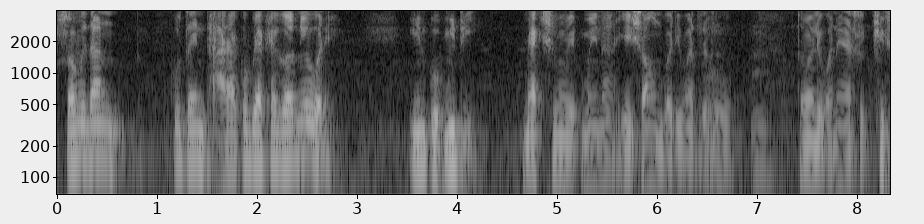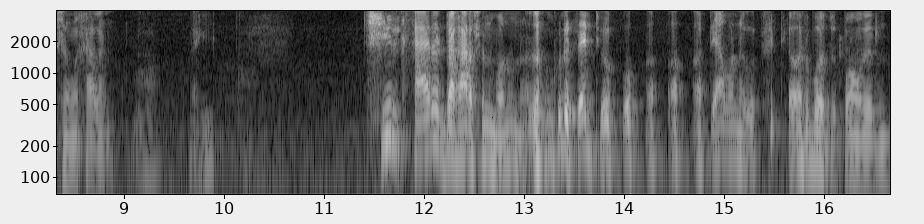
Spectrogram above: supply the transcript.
संविधानको चाहिँ धाराको व्याख्या गर्ने हो भने यिनको मिति म्याक्सिमम् एक महिना यही साउनभरि मात्रै हो तपाईँले भने जस्तो खिरसम्म खालान् है खिर खाएर डकार छन् भनौँ न ल कुरो चाहिँ त्यो। त्यहाँबाट त्यहाँबाट बच पाउँदैनन्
